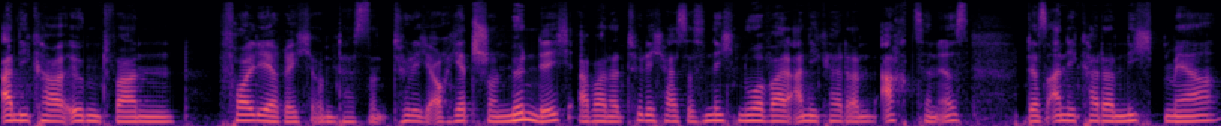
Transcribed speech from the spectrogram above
Annika irgendwann volljährig und das ist natürlich auch jetzt schon mündig, aber natürlich heißt das nicht nur, weil Annika dann 18 ist, dass Annika dann nicht mehr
